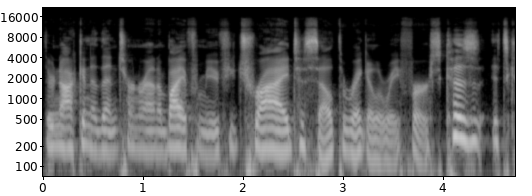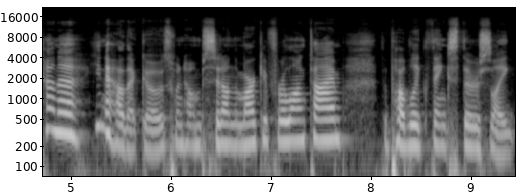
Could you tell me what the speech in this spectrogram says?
they're not going to then turn around and buy it from you if you try to sell it the regular way first. Because it's kind of, you know how that goes when homes sit on the market for a long time. The public thinks there's like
